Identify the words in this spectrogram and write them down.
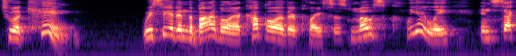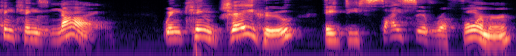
to a king. We see it in the Bible in a couple other places, most clearly in 2 Kings 9, when King Jehu, a decisive reformer,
